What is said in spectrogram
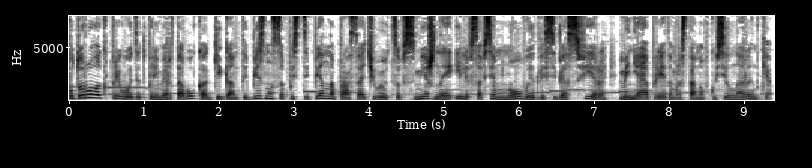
Футуролог приводит пример того, как гиганты бизнеса постепенно просачиваются в смежные или в совсем новые для себя сферы, меняя при этом расстановку сил на рынке.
